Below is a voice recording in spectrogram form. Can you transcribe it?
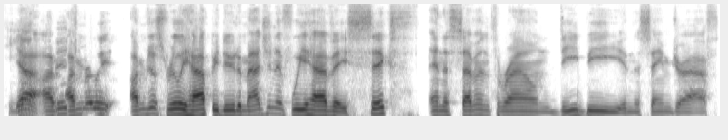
He yeah, I'm, I'm really, I'm just really happy, dude. Imagine if we have a sixth and a seventh round DB in the same draft,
